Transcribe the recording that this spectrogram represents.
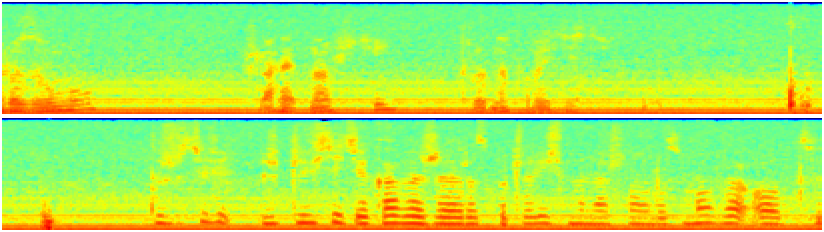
rozumu, szlachetności, trudno powiedzieć. To rzeczywiście, ciekawe, że rozpoczęliśmy naszą rozmowę od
